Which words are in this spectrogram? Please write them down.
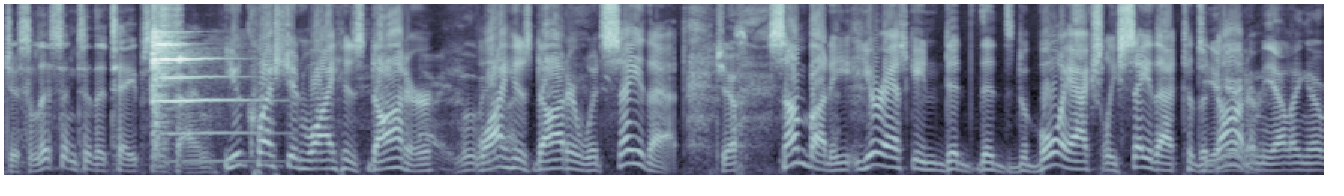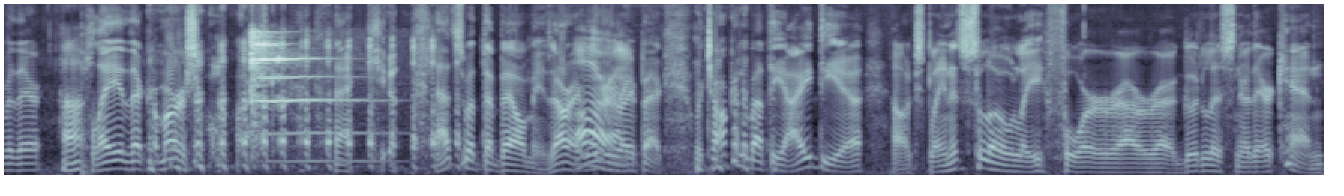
Just listen to the tape sometime, you question why his daughter right, why on. his daughter would say that. Joe. Somebody, you're asking, did, did the boy actually say that to the Do you daughter? hear him yelling over there? Huh? Play the commercial. Thank you. That's what the bell means. All right, All we'll right. be right back. We're talking about the idea. I'll explain it slowly for our uh, good listener there, Ken.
